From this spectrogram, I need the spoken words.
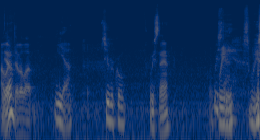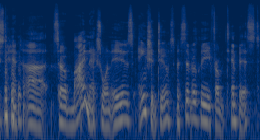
I Yeah. like that a lot. Yeah, super cool. We stand. We We we stand. uh, so my next one is Ancient Tomb, specifically from Tempest,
